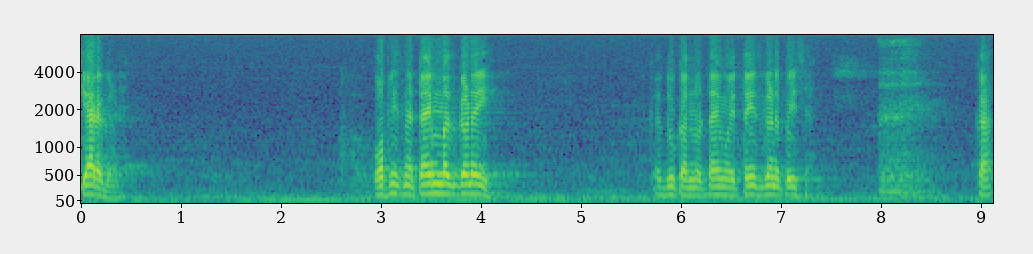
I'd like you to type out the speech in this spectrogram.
ક્યારે ગણે? ઓફિસના ટાઈમમાં જ ગણાય. કે દુકાનનો ટાઈમ હોય ત્યાં જ ગણે પૈસા. કા?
